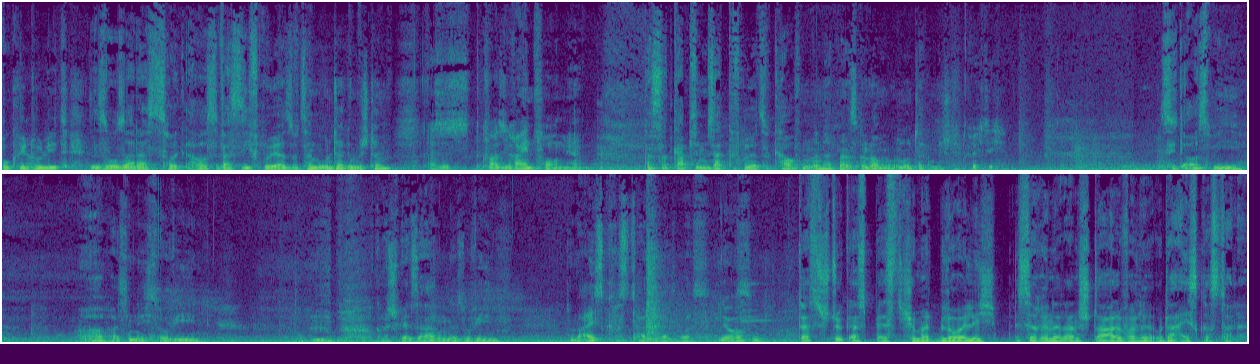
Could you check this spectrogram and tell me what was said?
Krokidolit. So sah das Zeug aus, was Sie früher sozusagen untergemischt haben? Das ist quasi Reinform, ja. Das gab es im Sack früher zu kaufen und dann hat man das genommen und untergemischt. Richtig. Sieht aus wie, ja, weiß ich nicht, so wie, hm, kann man schwer sagen, ne? so wie so ein Eiskristall oder sowas. Ja. Das Stück Asbest schimmert bläulich. Es erinnert an Stahlwolle oder Eiskristalle.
